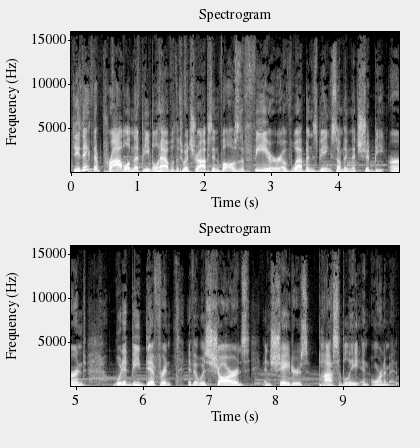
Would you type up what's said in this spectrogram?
"Do you think the problem that people have with the Twitch drops involves the fear of weapons being something that should be earned? Would it be different if it was shards and shaders, possibly an ornament?"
